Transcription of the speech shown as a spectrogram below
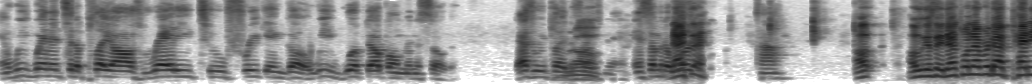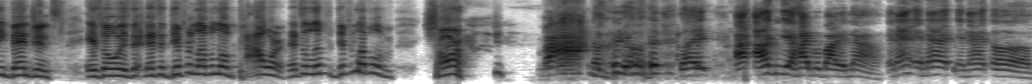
And we went into the playoffs ready to freaking go. We whooped up on Minnesota. That's what we played the first game. And some of the That's worst, a, huh? I was gonna say that's whenever that petty vengeance is always that's a different level of power. That's a li- different level of charm. Ah, no, like I, I can get hype about it now. And that and that and that uh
